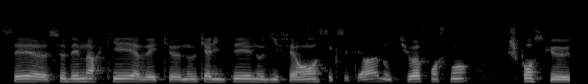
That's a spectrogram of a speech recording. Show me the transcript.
c'est euh, se démarquer avec euh, nos qualités, nos différences, etc. Donc tu vois, franchement, je pense que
